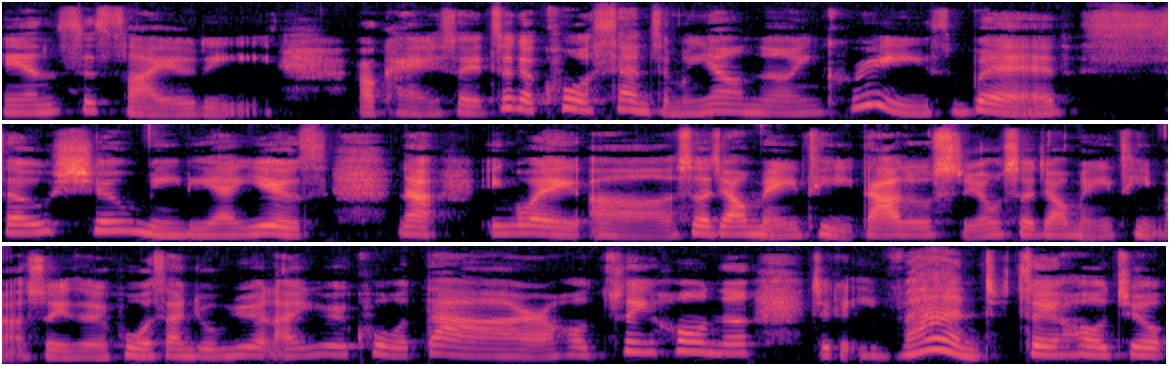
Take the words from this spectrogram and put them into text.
and society. OK，所以这个扩散怎么样呢？Increase with social media use。那因为呃社交媒体大家都使用社交媒体嘛，所以这个扩散就越来越扩大。然后最后呢，这个 event 最后就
